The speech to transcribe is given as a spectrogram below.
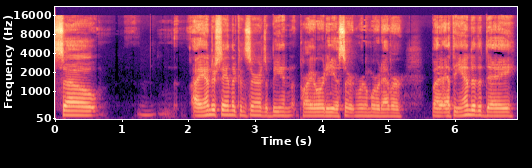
So I understand the concerns of being priority, a certain room or whatever, but at the end of the day,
